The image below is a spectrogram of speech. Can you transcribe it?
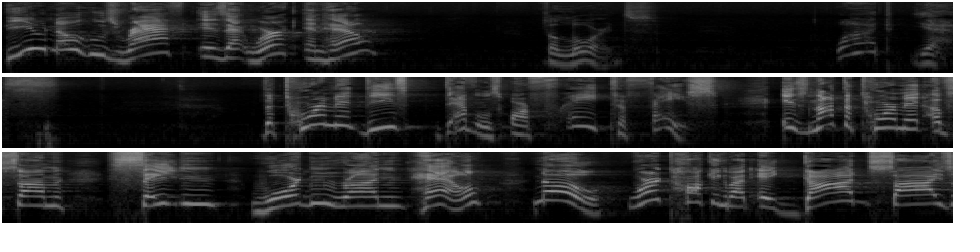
Do you know whose wrath is at work in hell? The Lord's. What? Yes. The torment these devils are afraid to face is not the torment of some Satan warden run hell. No, we're talking about a God size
